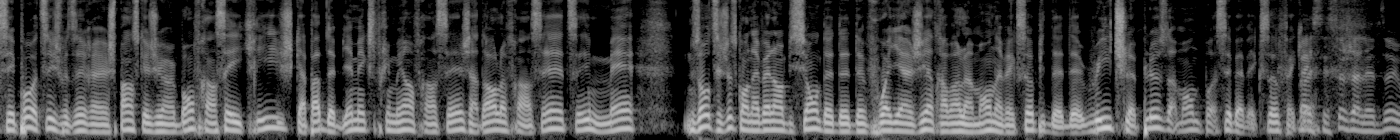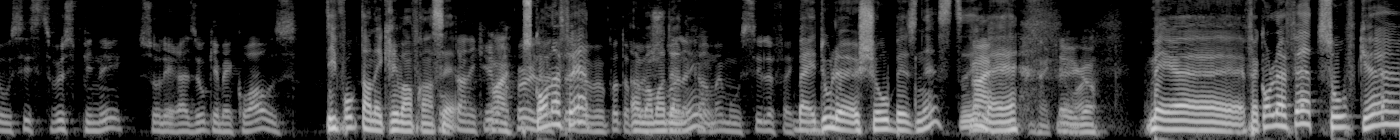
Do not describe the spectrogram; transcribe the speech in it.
c'est pas, tu sais, je veux dire, euh, je pense que j'ai un bon français écrit, je suis capable de bien m'exprimer en français, j'adore le français, tu sais, mais nous autres, c'est juste qu'on avait l'ambition de, de- de voyager à travers le monde avec ça, puis de, de reach le plus de monde possible avec ça. Fait que, Ben, c'est ça, j'allais dire aussi. Si tu veux spinner sur les radios québécoises, il faut que tu en écrives en faut français. que t'en écrives Ouais. un peu. Ce qu'on a fait, à un moment choix, là, donné. quand même aussi, là, fait que- Ben, d'où le show business, tu sais, Ouais. mais... There you go. Mais, euh, fait qu'on l'a fait, sauf que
